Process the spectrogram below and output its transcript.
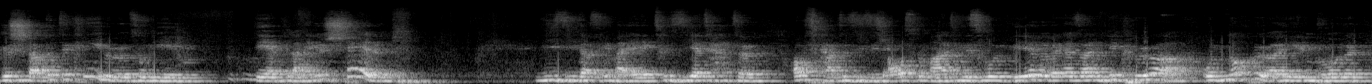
gestattete Kniehöhe zu heben. Der kleine Schelm. Wie sie das immer elektrisiert hatte. Oft hatte sie sich ausgemalt, wie es wohl wäre, wenn er seinen Blick höher und noch höher heben würde,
